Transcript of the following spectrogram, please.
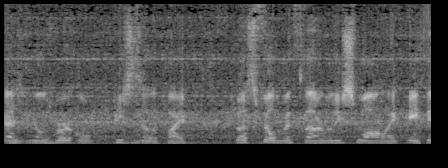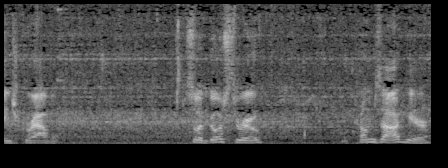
as you know, those vertical pieces of the pipe. That's filled with uh, really small, like eighth inch gravel. So it goes through, it comes out here,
